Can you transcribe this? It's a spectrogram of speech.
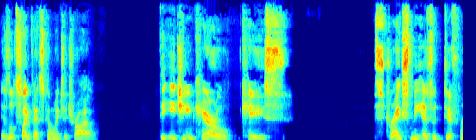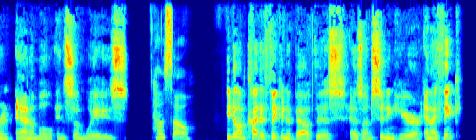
it looks like that's going to trial. The E. Jean Carroll case strikes me as a different animal in some ways. How so? You know, I'm kind of thinking about this as I'm sitting here, and I think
